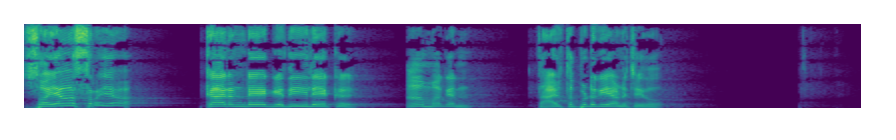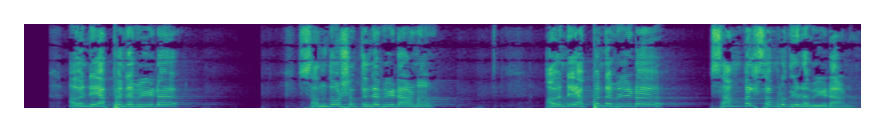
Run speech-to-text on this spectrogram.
സ്വയാശ്രയക്കാരന്റെ ഗതിയിലേക്ക് ആ മകൻ താഴ്ത്തപ്പെടുകയാണ് ചെയ്തത്. അവന്റെ അപ്പന്റെ വീട് സന്തോഷത്തിന്റെ വീടാണ്. അവന്റെ അപ്പന്റെ വീട് സമ്പൽ സമൃദ്ധിയുടെ വീടാണ്.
